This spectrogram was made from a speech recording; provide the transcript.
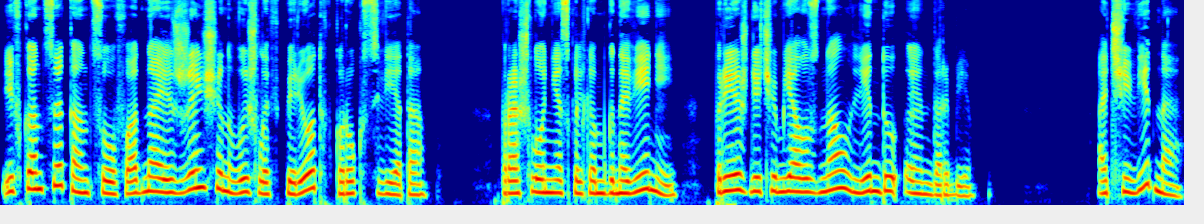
и в конце концов одна из женщин вышла вперед в круг света. Прошло несколько мгновений, прежде чем я узнал Линду Эндерби. Очевидно,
